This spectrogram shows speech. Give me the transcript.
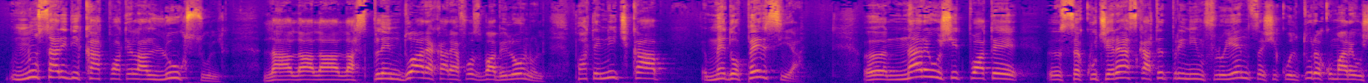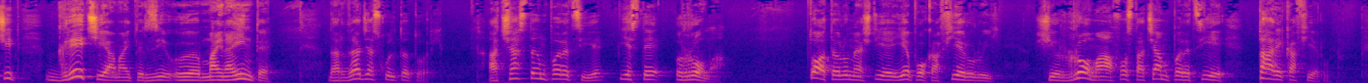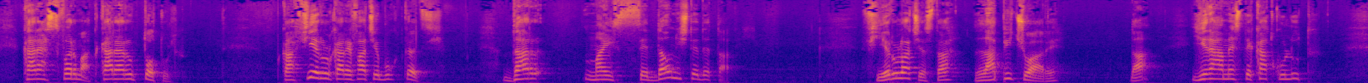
Nu s-a ridicat poate la luxul, la, la, la, la splendoarea care a fost Babilonul, poate nici ca Medopersia. Uh, n-a reușit poate Uh, să cucerească atât prin influență și cultură cum a reușit Grecia mai târziu, uh, mai înainte. Dar, dragi ascultători, această împărăție este Roma. Toată lumea știe epoca fierului și Roma a fost acea împărăție tare ca fierul, care a sfărmat, care a rupt totul, ca fierul care face bucăți. Dar mai se dau niște detalii. Fierul acesta, la picioare, da? era amestecat cu lut.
